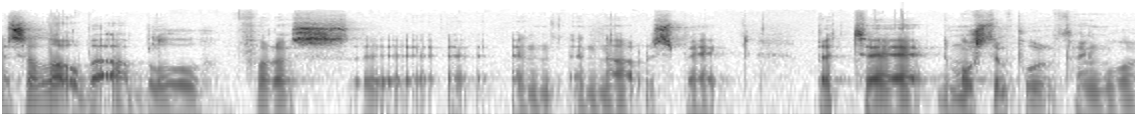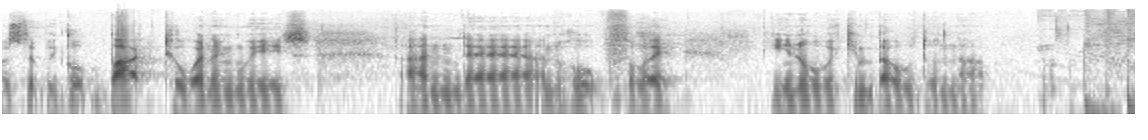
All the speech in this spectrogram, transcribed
it's a little bit of a blow for us uh, in, in that respect. But uh, the most important thing was that we got back to winning ways, and uh, and hopefully, you know, we can build on that.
